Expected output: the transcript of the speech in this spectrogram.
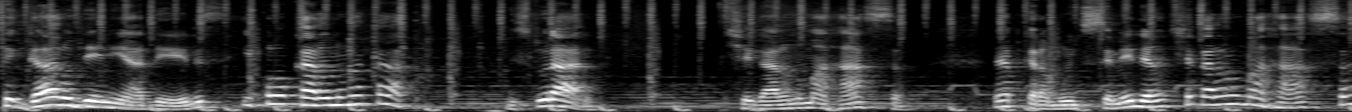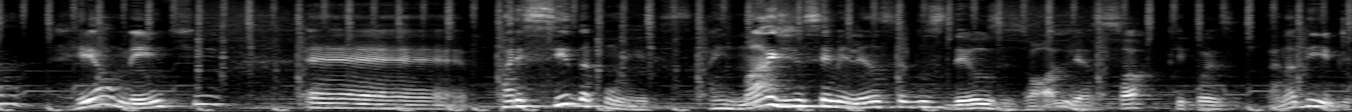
pegaram o DNA deles e colocaram no macaco, misturaram. Chegaram numa raça, né, porque era muito semelhante, chegaram numa raça realmente é, parecida com eles. A imagem e semelhança dos deuses. Olha só que coisa. Está na Bíblia.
